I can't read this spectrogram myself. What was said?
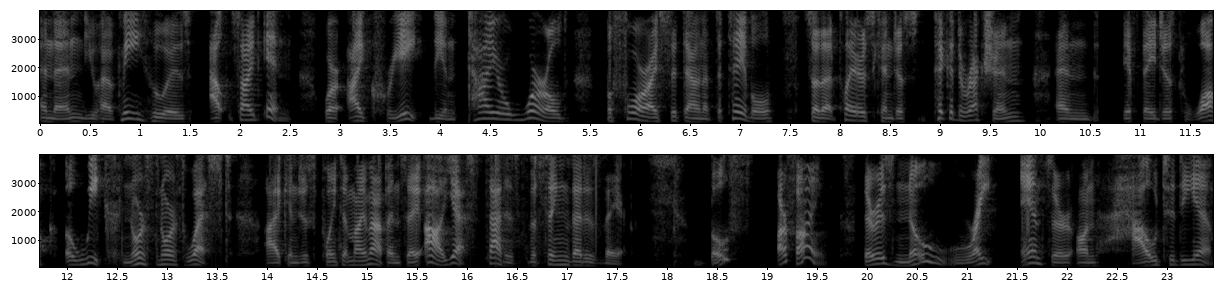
And then you have me, who is outside in, where I create the entire world before I sit down at the table so that players can just pick a direction and if they just walk a week north northwest, I can just point at my map and say, ah, yes, that is the thing that is there. Both are fine. There is no right answer on how to DM.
